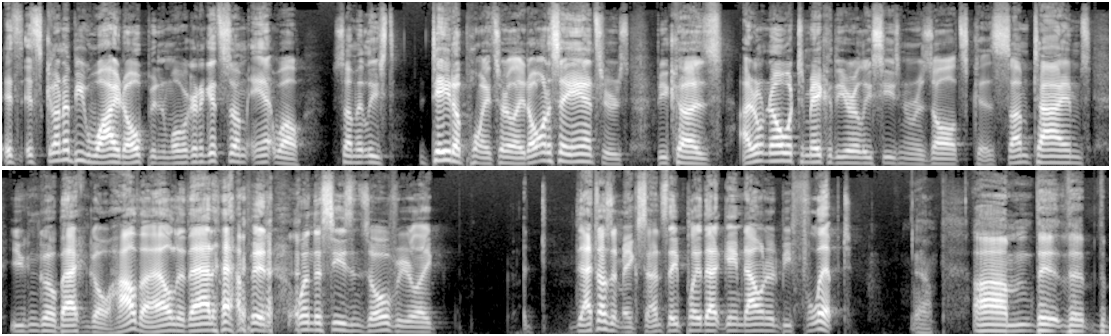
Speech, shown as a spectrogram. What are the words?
it's it's gonna be wide open. Well, we're gonna get some well some at least data points early. I don't want to say answers because I don't know what to make of the early season results because sometimes you can go back and go, how the hell did that happen when the season's over? You're like, that doesn't make sense. They played that game down and it'd be flipped. Yeah. Um, the the the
